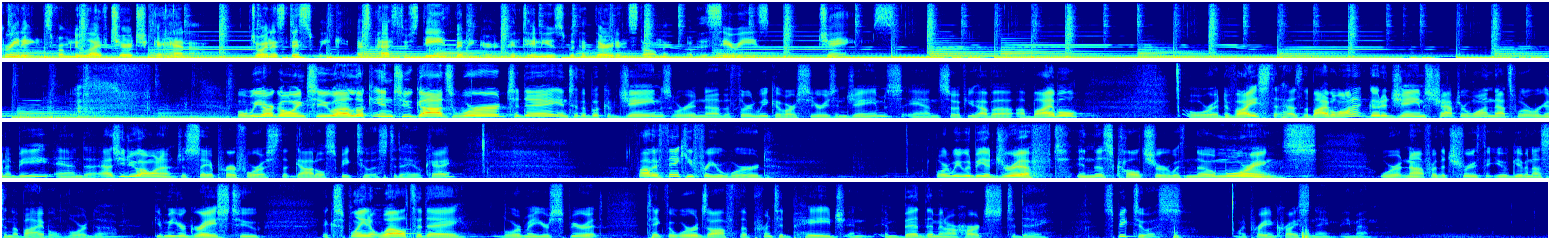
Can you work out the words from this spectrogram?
Greetings from New Life Church, Gahanna. Join us this week as Pastor Steve Binninger continues with the third installment of the series, James. Well, we are going to uh, look into God's Word today, into the book of James. We're in uh, the third week of our series in James. And so if you have a, a, Bible or a device that has the Bible on it, go to James chapter 1. That's where we're going to be. And uh, as you do, I want to just say a prayer for us that God will speak to us today, okay? Father, thank you for your Word. Lord, we would be adrift in this culture with no moorings were it not for the truth that you have given us in the Bible. Lord, um, Give me your grace to explain it well today. Lord, may your Spirit take the words off the printed page and embed them in our hearts today. Speak to us. I pray in Christ's name. Amen.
